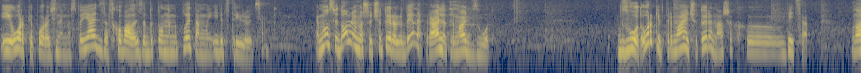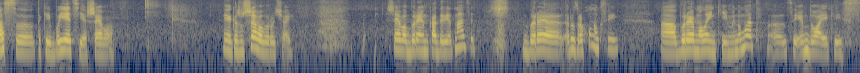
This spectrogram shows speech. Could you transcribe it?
І орки поруч з ними стоять, сховались за бетонними плитами і відстрілюються. І ми усвідомлюємо, що чотири людини реально тримають взвод. Взвод орків тримає чотири наших е, бійця. У нас е, такий боєць є Шева. Я кажу, Шева, виручай. Шева бере МК-19, бере розрахунок свій, бере маленький міномет, цей М2 якийсь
